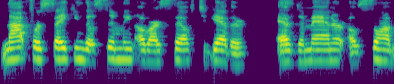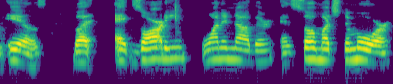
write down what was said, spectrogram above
not forsaking the assembling of ourselves together as the manner of some is, but exhorting one another, and so much the more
